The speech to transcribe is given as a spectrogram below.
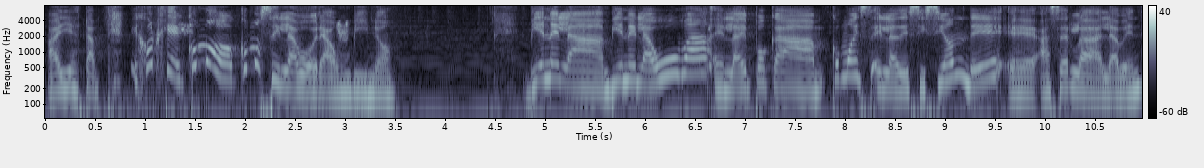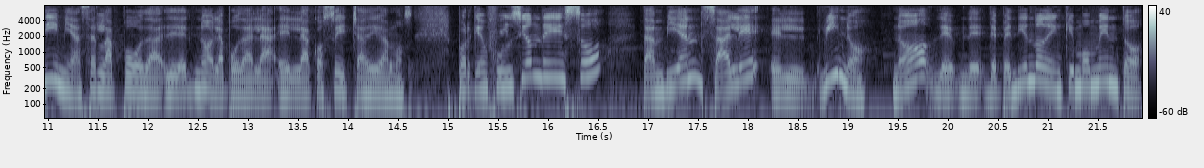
ahí está. Eh, Jorge, ¿cómo, ¿cómo se elabora un vino? Viene la, viene la uva en la época. ¿Cómo es eh, la decisión de eh, hacer la, la vendimia, hacer la poda? Eh, no, la poda, la, la cosecha, digamos. Porque en función de eso también sale el vino, ¿no? De- de- dependiendo de en qué momento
